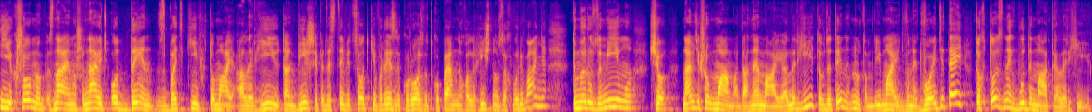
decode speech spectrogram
І якщо ми знаємо, що навіть один з батьків, хто має алергію, там більше 50% ризику розвитку певного алергічного захворювання, то ми розуміємо, що навіть якщо мама да, не має алергії, то в дитини, ну там і мають вони двоє дітей, то хто з них буде мати алергію?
